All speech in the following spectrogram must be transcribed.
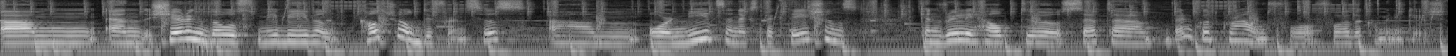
Um, and sharing those maybe even cultural differences um, or needs and expectations can really help to set a very good ground for for the communication.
